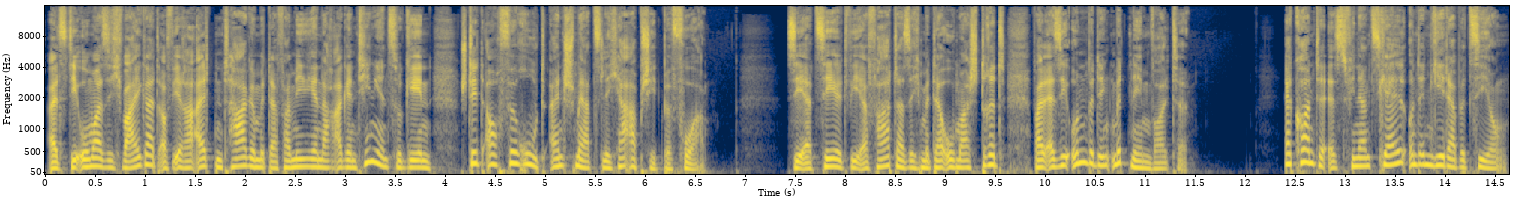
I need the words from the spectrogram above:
Als die Oma sich weigert, auf ihre alten Tage mit der Familie nach Argentinien zu gehen, steht auch für Ruth ein schmerzlicher Abschied bevor. Sie erzählt, wie ihr Vater sich mit der Oma stritt, weil er sie unbedingt mitnehmen wollte. Er konnte es finanziell und in jeder Beziehung.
